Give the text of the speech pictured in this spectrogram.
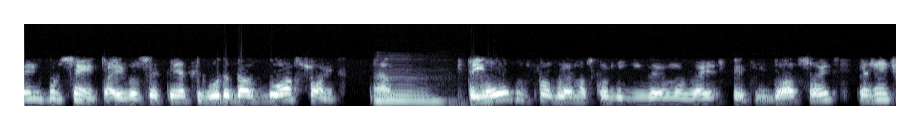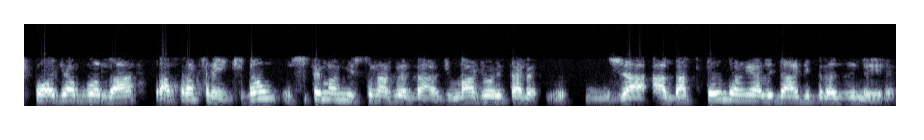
100%. Aí você tem a figura das doações. né? Hum. Tem outros problemas quando dizemos a respeito de doações que a gente pode abordar lá para frente. Então, o sistema misto, na verdade, majoritário, já adaptando à realidade brasileira,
